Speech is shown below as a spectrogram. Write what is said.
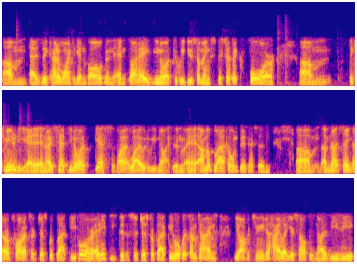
um, as they kind of wanted to get involved and, and thought, hey, you know what, could we do something specific for um, the community? And, and I said, you know what, yes, why, why would we not? And, and I'm a black-owned business, and um, I'm not saying that our products are just for black people or any of these businesses are just for black people, but sometimes the opportunity to highlight yourself is not as easy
